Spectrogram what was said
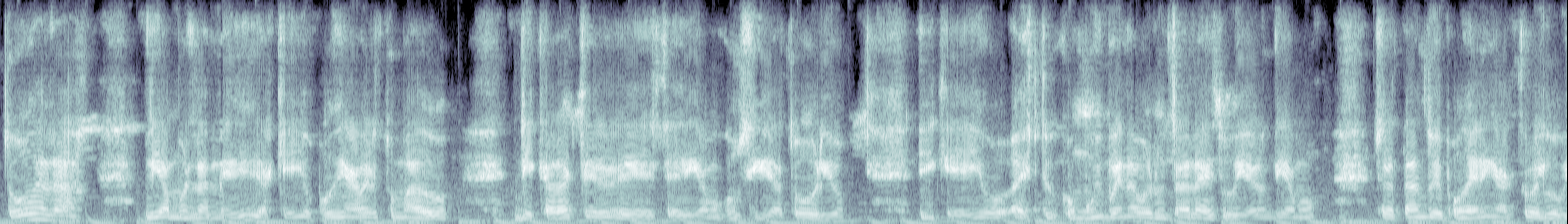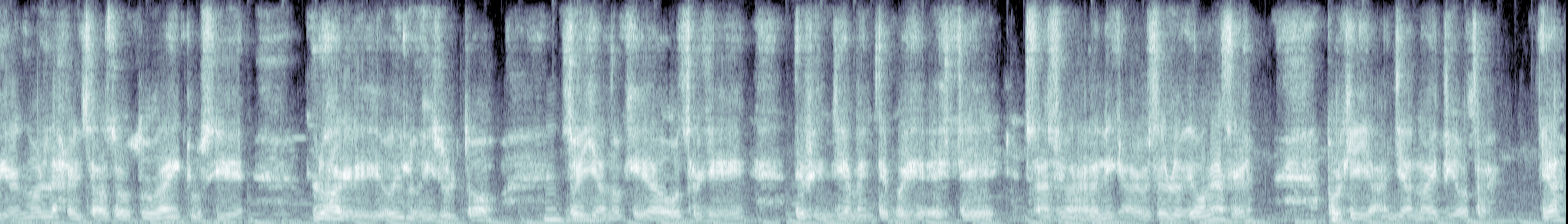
todas las, digamos, las medidas que ellos podían haber tomado de carácter, este, digamos, conciliatorio y que ellos este, con muy buena voluntad las estuvieron, digamos, tratando de poner en acto el gobierno, las rechazó todas, inclusive los agredió y los insultó. Entonces ya no queda otra que definitivamente pues este sancionar a Nicaragua. Eso es lo que van a hacer, porque ya, ya no hay de otra. ¿Ya?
